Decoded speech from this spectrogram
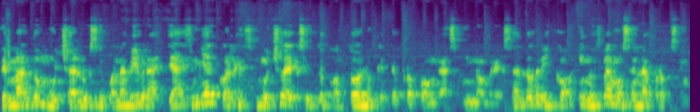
Te mando mucha luz y buena vibra. Ya es miércoles. Mucho éxito con todo lo que te propongas. Mi nombre es Aldo Rico y nos vemos en la próxima.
